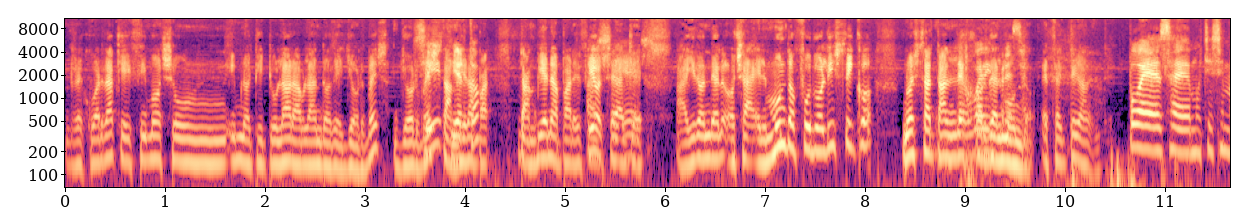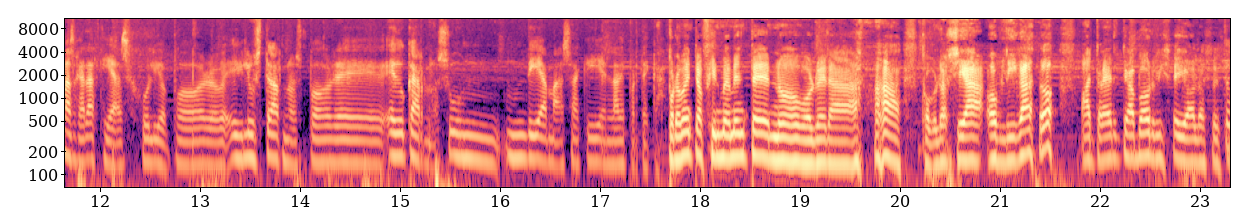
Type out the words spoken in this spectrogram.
recuerda que hicimos un himno titular hablando de George George también, también apareció, o sea que ahí donde, o sea, el mundo futbolístico no está tan lejos del mundo, efectivamente. Pues eh, muchísimas gracias, Julio, por ilustrarnos, por eh, educarnos un, día más aquí en la Deporteca. Prometo firmemente no volver a, como no sea obligado, a traerte a Morris y a los Tú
